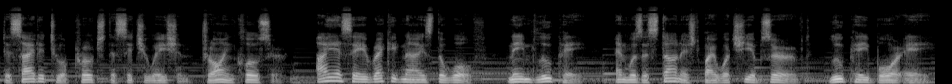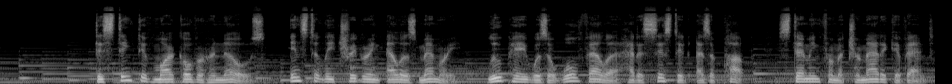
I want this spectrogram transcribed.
decided to approach the situation, drawing closer. ISA recognized the wolf, named Lupe, and was astonished by what she observed, Lupe bore a distinctive mark over her nose, instantly triggering Ella's memory, Lupe was a wolf. Ella had assisted as a pup, stemming from a traumatic event,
